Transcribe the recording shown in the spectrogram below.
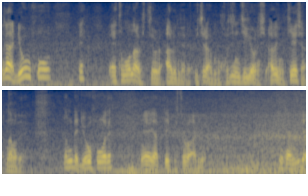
が両方ね、え伴う必要があるんでねうちらはもう個人事業主ある意味経営者なので。なので両方ね、えやっていく必要はあるよと。いう感じで、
